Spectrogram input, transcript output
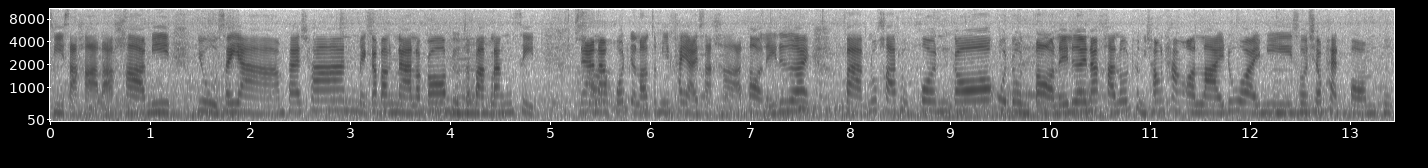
4สาขาแล้วค่ะ มีอยู่สยามแฟชั่น เมกะบางนา แล้วก็ฟิวเจอร์พาร์คลังสิตในอนาคตเดี๋ยวเราจะมีขยายสาขาต่อเรื่อยๆ ฝากลูกค้าทุกคนก็อุดหนุนต่อเรื่อยๆนะคะรวมถึงช่องทางออนไลน์ด้วย มีโซเชียลแพลตฟอร์มทุก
